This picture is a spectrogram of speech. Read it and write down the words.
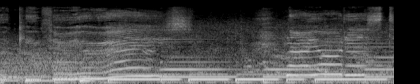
Looking through your eyes, now you're just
